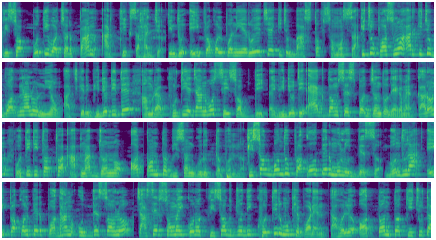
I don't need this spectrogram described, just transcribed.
কৃষক প্রতি বছর পান আর্থিক সাহায্য। কিন্তু এই প্রকল্প নিয়ে রয়েছে কিছু বাস্তব সমস্যা, কিছু প্রশ্ন আর কিছু বদনালো নিয়ম। আজকের ভিডিওটিতে আমরা খুঁটিয়ে জানব সেই সব দিক। তাই ভিডিওটি একদম শেষ পর্যন্ত দেখবেন। কারণ প্রতিটি তথ্য আপনার জন্য অত্যন্ত ভীষণ গুরুত্বপূর্ণ। কৃষক বন্ধু প্রকল্পের মূল উদ্দেশ্য। বন্ধুরা, এই প্রকল্পের প্রধান উদ্দেশ্য হলো, চাষের সময় কোনো কৃষক যদি ক্ষতির মুখে পড়েন, তাহলে অত্যন্ত কিছুটা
